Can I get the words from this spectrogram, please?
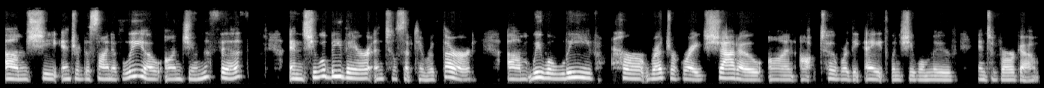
um, she entered the sign of Leo on June the 5th, and she will be there until September 3rd. Um, we will leave her retrograde shadow on October the 8th when she will move into Virgo.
